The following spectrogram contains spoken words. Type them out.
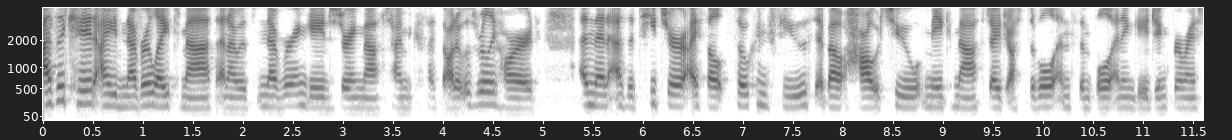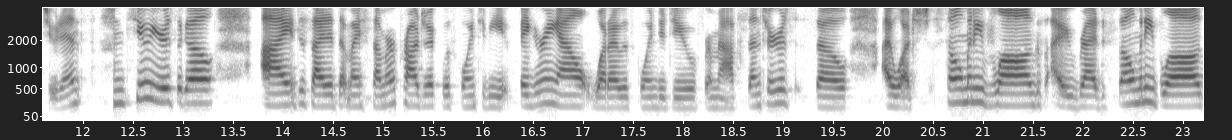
As a kid, I had never liked math and I was never engaged during math time because I thought it was really hard. And then as a teacher, I felt so confused about how to make math digestible and simple and engaging for my students. And two years ago, I decided that my summer project was going to be figuring out what I was going to do for math centers. So I watched so many vlogs, I read so many blogs,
